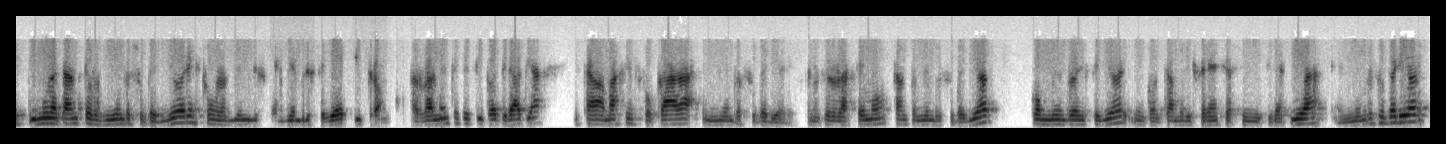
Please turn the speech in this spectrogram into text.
estimula tanto los miembros superiores como los miembros, el miembro inferior y tronco. Normalmente este tipo de terapia estaba más enfocada en miembros superiores. Nosotros lo hacemos tanto en miembro superior como en miembro inferior y encontramos diferencias significativas en miembro superior,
